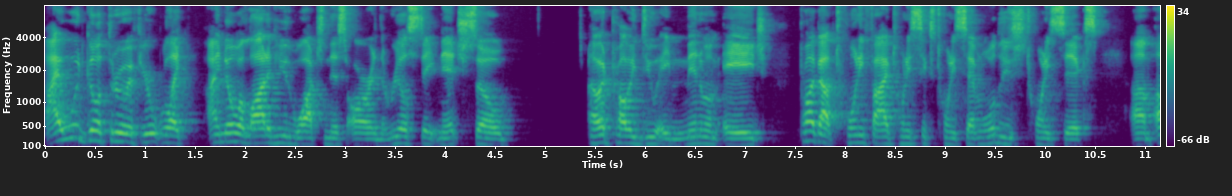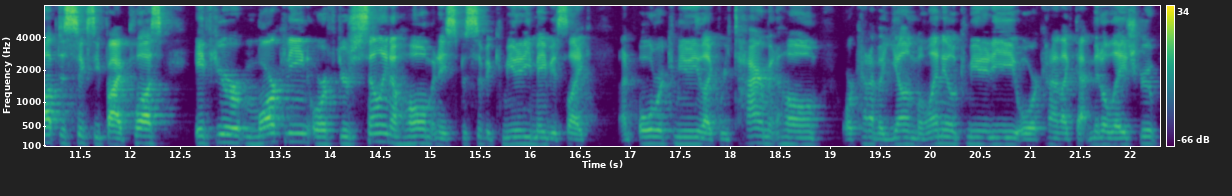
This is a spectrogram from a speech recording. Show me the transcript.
I would go through if you're like I know a lot of you watching this are in the real estate niche So I would probably do a minimum age probably about 25 26 27 we'll do 26 um, up to 65 plus. If you're marketing or if you're selling a home in a specific community maybe it's like an older community like retirement home or kind of a young millennial community or kind of like that middle-aged group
